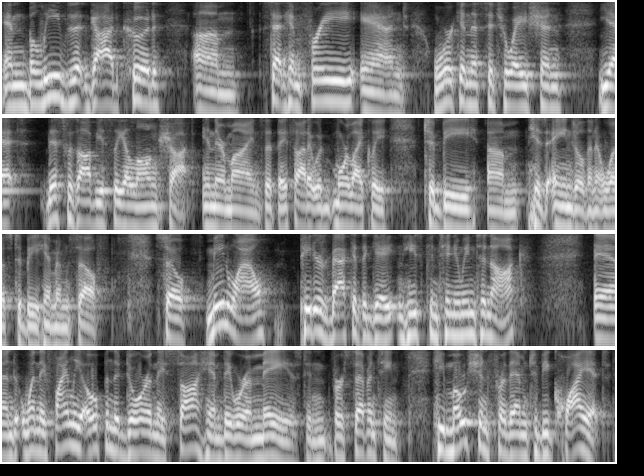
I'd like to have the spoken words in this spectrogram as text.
and believed that God could um, set him free and work in this situation, yet this was obviously a long shot in their minds that they thought it would more likely to be um, his angel than it was to be him himself. So, meanwhile, Peter's back at the gate and he's continuing to knock. And when they finally opened the door and they saw him, they were amazed. In verse 17, he motioned for them to be quiet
